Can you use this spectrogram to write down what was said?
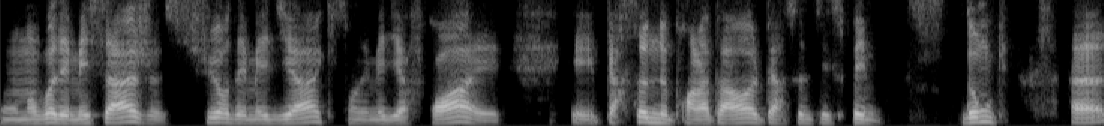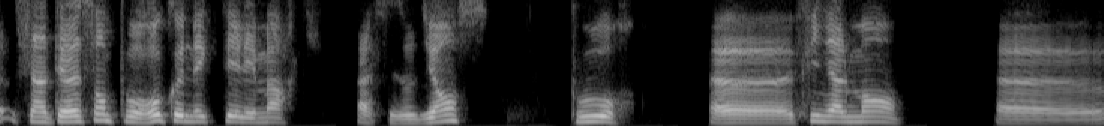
On envoie des messages sur des médias qui sont des médias froids et, et personne ne prend la parole, personne ne s'exprime. Donc, euh, c'est intéressant pour reconnecter les marques à ces audiences, pour euh, finalement euh,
